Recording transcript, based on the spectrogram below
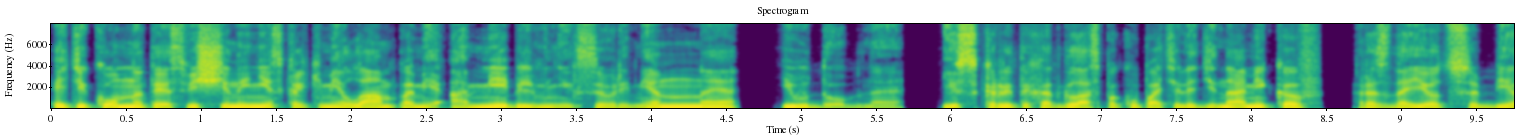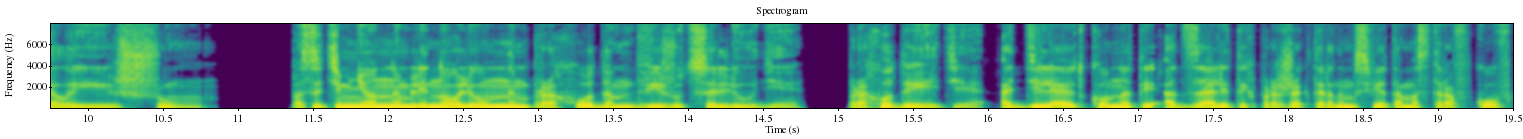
Эти комнаты освещены несколькими лампами, а мебель в них современная и удобная. Из скрытых от глаз покупателя динамиков раздается белый шум. По затемненным линолеумным проходам движутся люди. Проходы эти отделяют комнаты от залитых прожекторным светом островков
